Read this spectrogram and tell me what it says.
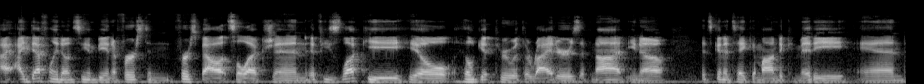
I, I, definitely don't see him being a first and first ballot selection. If he's lucky, he'll he'll get through with the writers. If not, you know, it's going to take him on to committee. And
